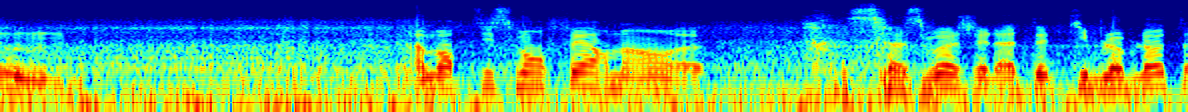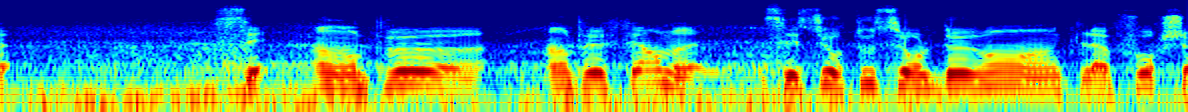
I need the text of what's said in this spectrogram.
Hmm. Amortissement ferme, hein, euh, ça se voit, j'ai la tête qui bloblote. C'est un peu, euh, un peu ferme. C'est surtout sur le devant hein, que la fourche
